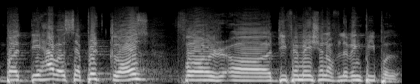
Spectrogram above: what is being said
But they have a separate clause for uh, defamation of living people.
